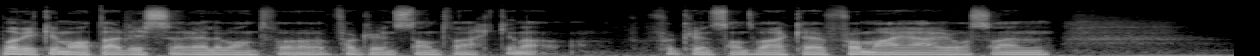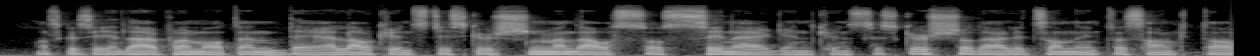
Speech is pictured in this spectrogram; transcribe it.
På hvilken måte er disse relevant for, for kunsthåndverket. da. For kunsthåndverket for meg er jo også en hva skal jeg si, Det er på en måte en del av kunstdiskursen, men det er også sin egen kunstdiskurs. Og det er litt sånn interessant å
